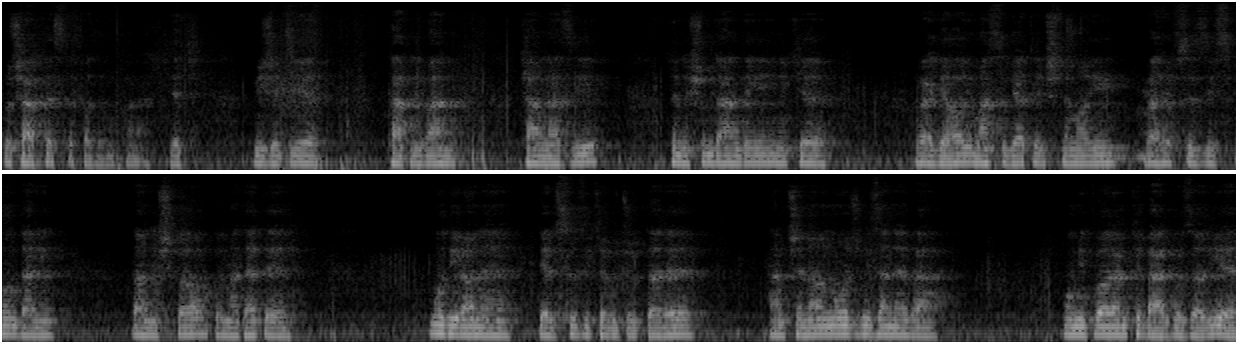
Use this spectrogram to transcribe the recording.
دوچرخه استفاده می‌کنن یک ویژگی تقریبا کم نظیر که نشون دهنده اینه که رگه های مسئولیت اجتماعی و حفظ زیستبون در این دانشگاه به مدد مدیران دلسوزی که وجود داره همچنان موج می‌زنه و امیدوارم که برگزاری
